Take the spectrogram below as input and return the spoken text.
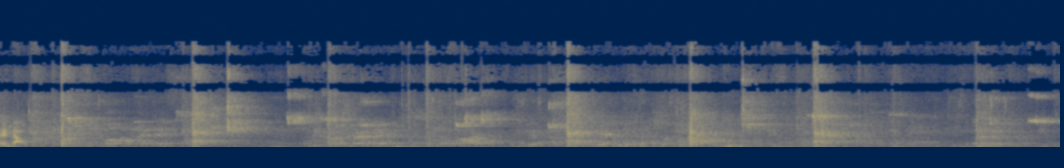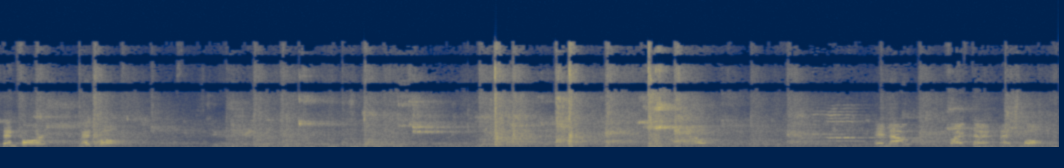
Hand out. Ten four, match ball. Out. Hand out, 5-10, match ball.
